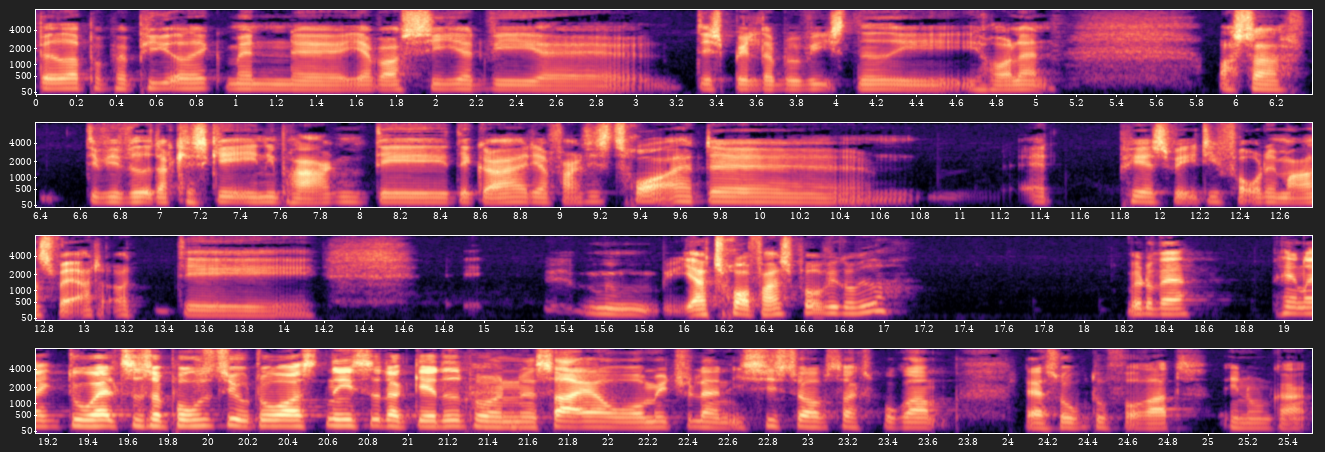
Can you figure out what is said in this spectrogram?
bedre på papiret, ikke? men øh, jeg vil også sige, at vi øh, det spil, der blev vist ned i, i Holland, og så det vi ved, der kan ske inde i parken, det, det gør, at jeg faktisk tror, at, øh, at PSV de får det meget svært, og det, jeg tror faktisk på, at vi går videre. Ved du hvad? Henrik, du er altid så positiv. Du er også den eneste, der gættede på en uh, sejr over Midtjylland i sidste opslagsprogram. Lad os håbe, du får ret endnu en gang.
